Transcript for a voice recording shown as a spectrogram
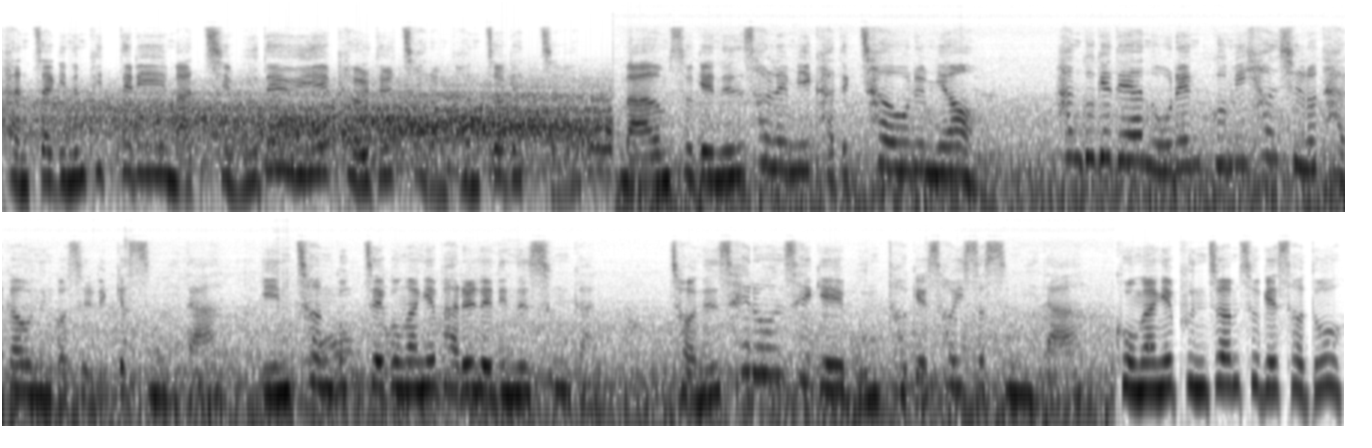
반짝이는 빛들이 마치 무대 위의 별들처럼 번쩍였죠. 마음속에는 설렘이 가득 차오르며 한국에 대한 오랜 꿈이 현실로 다가오는 것을 느꼈습니다. 인천국제공항에 발을 내딛는 순간 저는 새로운 세계의 문턱에 서 있었습니다. 공항의 분주함 속에서도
